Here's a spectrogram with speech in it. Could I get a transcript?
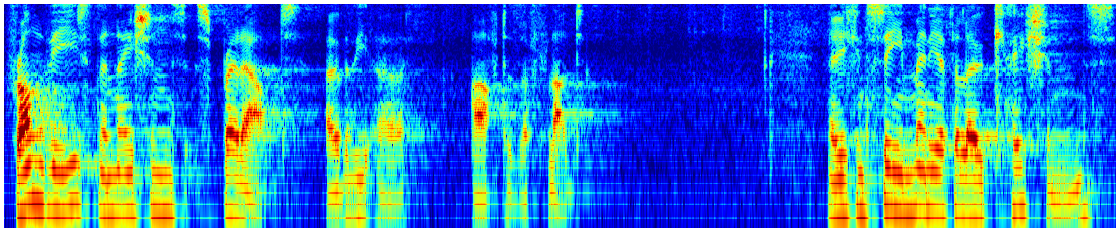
From these, the nations spread out over the earth after the flood. Now, you can see many of the locations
